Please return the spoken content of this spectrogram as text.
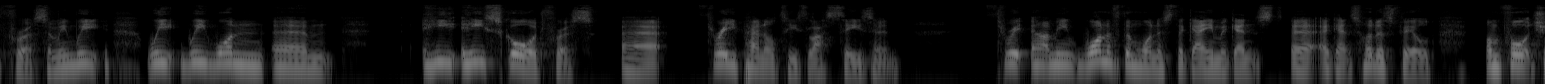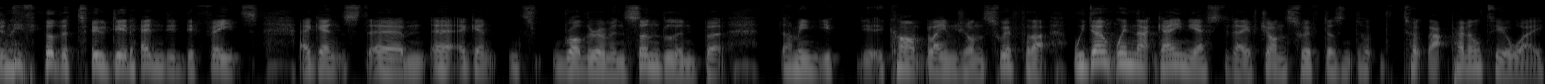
for us. I mean, we we we won. Um, he he scored for us uh, three penalties last season. Three. I mean, one of them won us the game against uh, against Huddersfield. Unfortunately, the other two did end in defeats against um, uh, against Rotherham and Sunderland. But I mean, you, you, can't blame John Swift for that. We don't win that game yesterday if John Swift doesn't t- took that penalty away.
